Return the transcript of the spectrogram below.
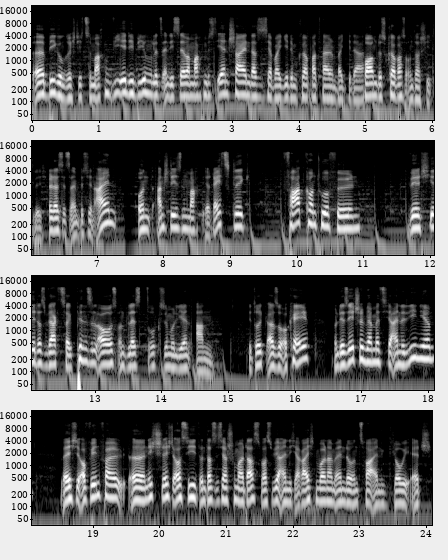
äh, Biegung richtig zu machen. Wie ihr die Biegung letztendlich selber macht, müsst ihr entscheiden. Das ist ja bei jedem Körperteil und bei jeder Form des Körpers unterschiedlich. Ich stelle das jetzt ein bisschen ein und anschließend macht ihr Rechtsklick, Fahrtkontur füllen, wählt hier das Werkzeug Pinsel aus und lässt Druck simulieren an. Ihr drückt also OK und ihr seht schon, wir haben jetzt hier eine Linie, welche auf jeden Fall äh, nicht schlecht aussieht und das ist ja schon mal das, was wir eigentlich erreichen wollen am Ende und zwar eine Glowy Edge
